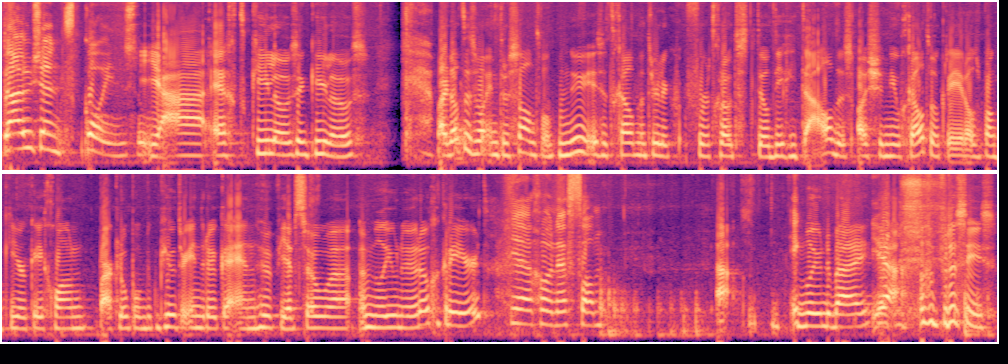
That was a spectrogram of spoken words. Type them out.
duizend coins doen. Ja, echt kilo's en kilo's. Maar dat is wel interessant, want nu is het geld natuurlijk voor het grootste deel digitaal. Dus als je nieuw geld wil creëren als bankier, kun je gewoon een paar kloppen op de computer indrukken en hup, je hebt zo eh, een miljoen euro gecreëerd. Ja, gewoon even van. Ja, miljoen erbij. Ja, Ja. precies.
